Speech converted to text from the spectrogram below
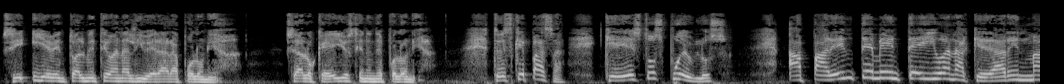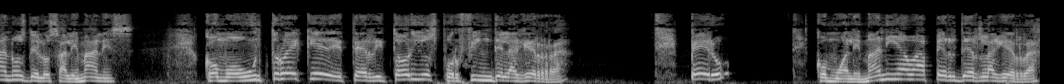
¿sí? Y eventualmente van a liberar a Polonia, o sea, lo que ellos tienen de Polonia. Entonces, ¿qué pasa? Que estos pueblos aparentemente iban a quedar en manos de los alemanes como un trueque de territorios por fin de la guerra, pero como Alemania va a perder la guerra,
